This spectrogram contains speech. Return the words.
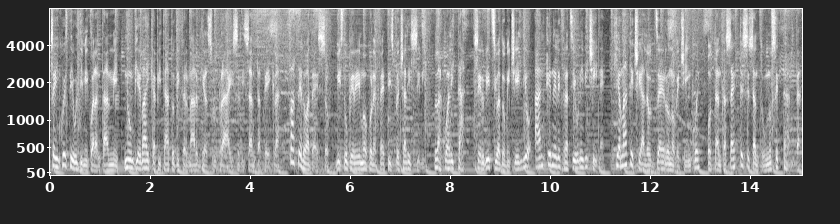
Se in questi ultimi 40 anni non vi è mai capitato di fermarvi al Surprise di Santa Tecla, fatelo adesso. Vi stupiremo con effetti specialissimi. La qualità, servizio a domicilio anche nelle frazioni vicine. Chiamateci allo 095 87 61 70.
